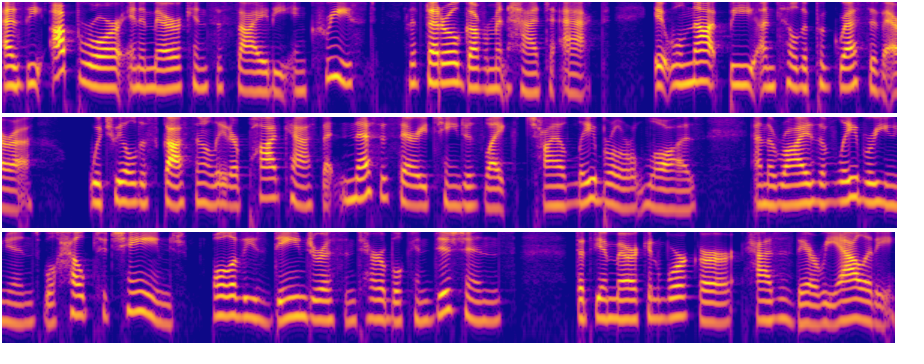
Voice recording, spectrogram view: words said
As the uproar in American society increased, the federal government had to act. It will not be until the progressive era which we'll discuss in a later podcast, that necessary changes like child labor laws and the rise of labor unions will help to change all of these dangerous and terrible conditions that the American worker has as their reality.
